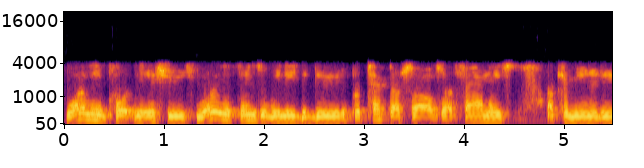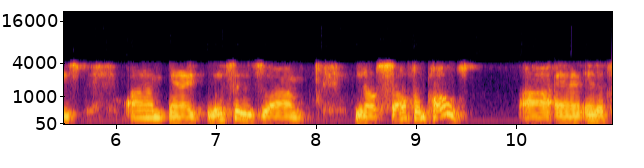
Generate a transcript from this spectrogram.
what are the important issues, what are the things that we need to do to protect ourselves, our families, our communities. Um, and I, this is, um, you know, self-imposed. Uh, and, and, it's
